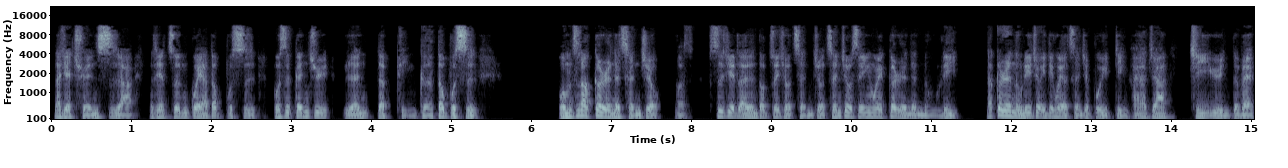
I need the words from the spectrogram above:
那些权势啊、那些尊贵啊，都不是，不是根据人的品格，都不是。我们知道个人的成就啊，世界的人都追求成就，成就是因为个人的努力，那个人努力就一定会有成就，不一定，还要加机运，对不对？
